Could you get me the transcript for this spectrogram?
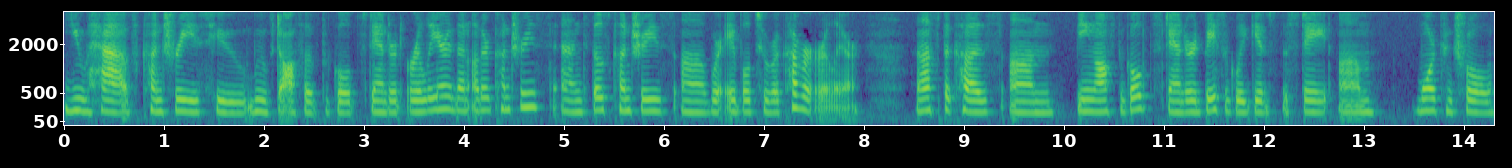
you have countries who moved off of the gold standard earlier than other countries, and those countries uh, were able to recover earlier. And that's because um, being off the gold standard basically gives the state um, more control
